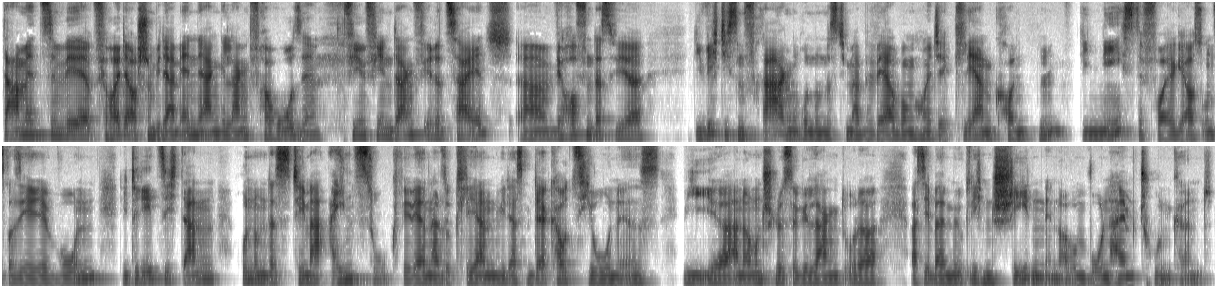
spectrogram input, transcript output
Damit sind wir für heute auch schon wieder am Ende angelangt. Frau Rose, vielen, vielen Dank für Ihre Zeit. Äh, wir hoffen, dass wir die wichtigsten Fragen rund um das Thema Bewerbung heute erklären konnten. Die nächste Folge aus unserer Serie Wohnen, die dreht sich dann rund um das Thema Einzug. Wir werden also klären, wie das mit der Kaution ist, wie ihr an euren Schlüssel gelangt oder was ihr bei möglichen Schäden in eurem Wohnheim tun könnt.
